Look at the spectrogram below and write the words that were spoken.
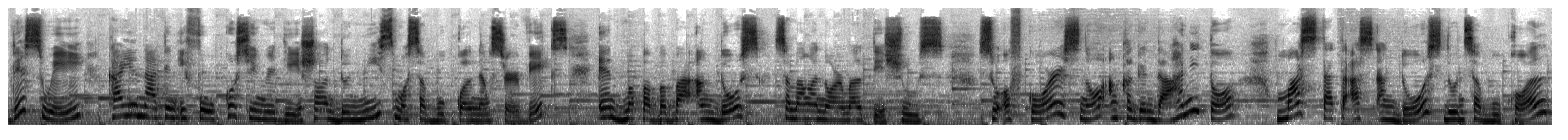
This way, kaya natin i-focus yung radiation dun mismo sa bukol ng cervix and mapababa ang dose sa mga normal tissues. So of course, no, ang kagandahan nito, mas tataas ang dose dun sa bukol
